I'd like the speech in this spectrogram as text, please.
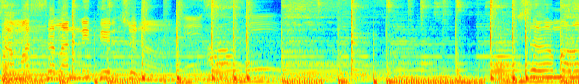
సమస్యలన్నీ తీర్చును. సమా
